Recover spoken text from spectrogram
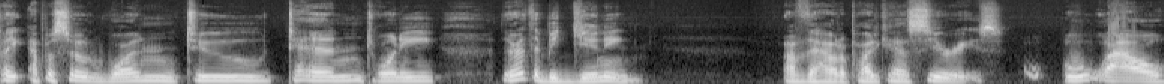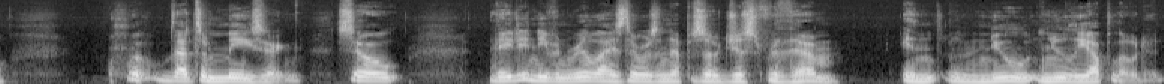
like episode 1, 2, 10, 20. They're at the beginning of the How to Podcast series. Wow. That's amazing. So they didn't even realize there was an episode just for them in new newly uploaded.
